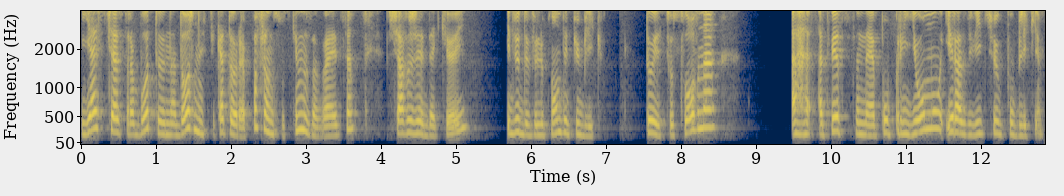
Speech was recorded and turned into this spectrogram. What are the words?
Я сейчас работаю на должности, которая по-французски называется «chargé d'accueil et du développement des publics». То есть, условно, ответственная по приему и развитию публики.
